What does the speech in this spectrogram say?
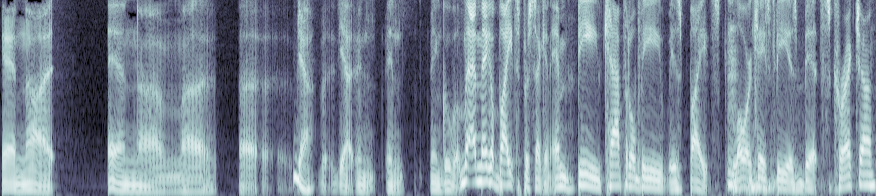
in uh, in um, uh, Yeah. yeah in in in Google megabytes per second. And B capital B is bytes, lowercase b is bits. Correct, John?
